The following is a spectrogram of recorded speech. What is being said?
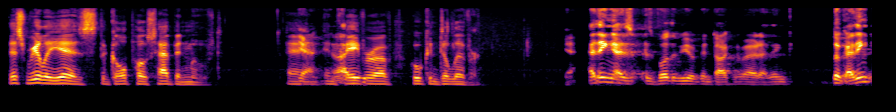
this really is, the goalposts have been moved and Yeah, in no, I favor of who can deliver. Yeah, I think as, as both of you have been talking about, I think, look, I think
